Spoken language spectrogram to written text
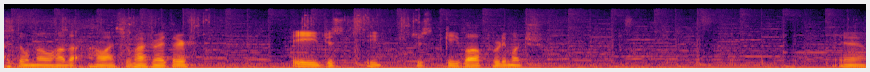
I don't know how that how I survived right there. He just he just gave up pretty much. Yeah.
